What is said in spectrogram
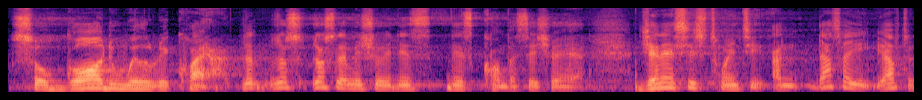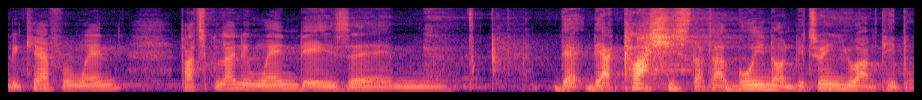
So God will require. Just, just let me show you this, this conversation here. Genesis 20. And that's why you have to be careful when, particularly when there is um, there, there, are clashes that are going on between you and people.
